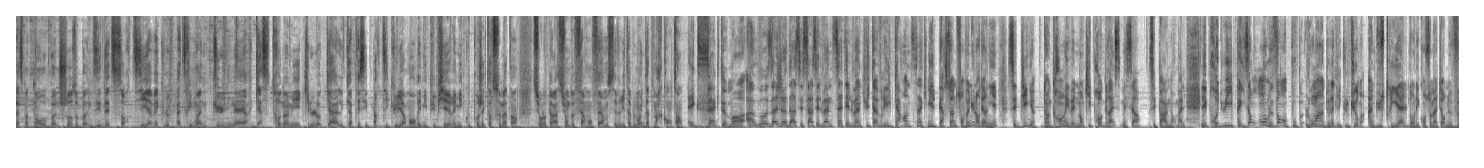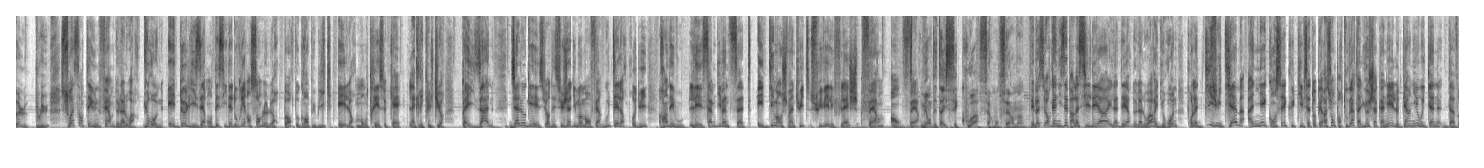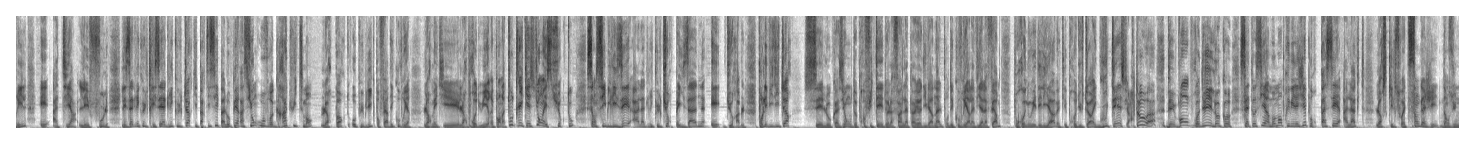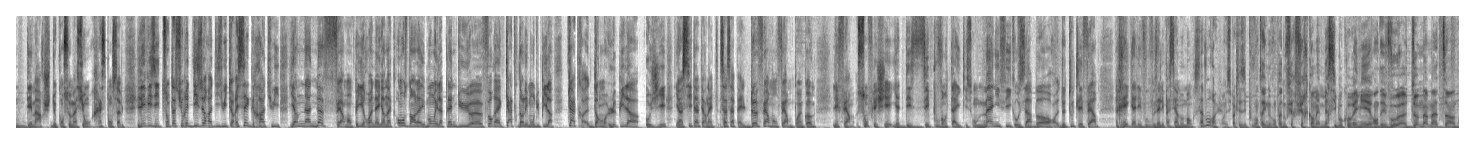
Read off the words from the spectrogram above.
Place maintenant aux bonnes choses, aux bonnes idées de sortie avec le patrimoine culinaire, gastronomique, local qu'apprécie particulièrement Rémi Pupier. Rémi, coup de projecteur ce matin sur l'opération de ferme en ferme. C'est véritablement une date marquante. Hein. Exactement. À vos agendas, c'est ça, c'est le 27 et le 28 avril. 45 000 personnes sont venues l'an dernier. C'est digne d'un grand événement qui progresse, mais ça, c'est pas anormal. Les produits paysans, on le vent en poupe, loin de l'agriculture industrielle dont les consommateurs ne veulent plus. 61 fermes de la Loire, du Rhône et de l'Isère ont décidé d'ouvrir ensemble leurs portes au grand public et leur montrer ce qu'est l'agriculture paysanne. Dialoguer sur des sujets du moment, faire goûter leurs produits. Rendez-vous les samedis 27 et dimanche 28. Suivez les flèches ferme en ferme. Mais en détail, c'est quoi ferme en ferme? Eh ben, c'est organisé par la CILDEA et l'ADR de la Loire et du Rhône pour la 18e année consécutive. Cette opération porte ouverte a lieu chaque année le dernier week-end d'avril et attire les foules. Les agricultrices et agriculteurs qui participent à l'opération ouvrent gratuitement leurs portes au public pour faire découvrir leur métier, leurs produits, répondre à toutes les questions et surtout sensibiliser à l'agriculture paysanne et durable. Pour les visiteurs, c'est l'occasion de profiter de la fin de la période hivernale pour découvrir la vie à la ferme, pour renouer des liens avec les producteurs et goûter surtout hein, des bons produits locaux. C'est aussi un moment privilégié pour passer à l'acte lorsqu'ils souhaitent s'engager dans une démarche de consommation responsable. Les visites sont assurées de 10h à 18h et c'est gratuit. Il y en a 9 fermes en Pays Rouennais, il y en a 11 dans les monts et la plaine du euh, Forêt, 4 dans les monts du Pilat, 4 dans le Pilat Augier. Il y a un site internet, ça s'appelle defermenferme.com. Les fermes sont fléchées, il y a des épouvantails qui sont magnifiques aux abords de toutes les fermes. Régalez-vous, vous allez passer un moment savoureux. On espère que les épouvantails ne vont pas nous faire fuir quand même. Merci beaucoup Rémi et rendez-vous euh, demain matin.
